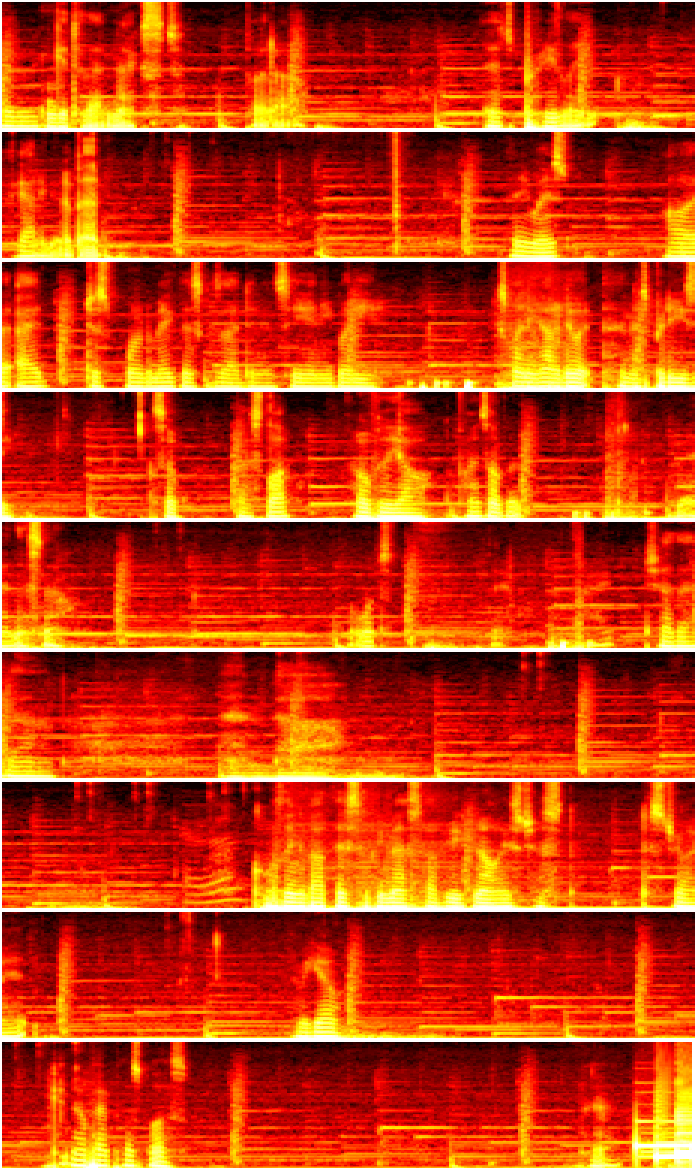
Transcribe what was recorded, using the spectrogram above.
maybe we can get to that next, but uh, it's pretty late. I gotta go to bed. Anyways, uh, I just wanted to make this because I didn't see anybody explaining how to do it, and it's pretty easy. So, best luck. Hopefully, y'all find something. End this now. Whoops. There. Alright, shut that down. And, uh, cool thing about this, if you mess up, you can always just destroy it. There we go. Get Notepad++. Yeah.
